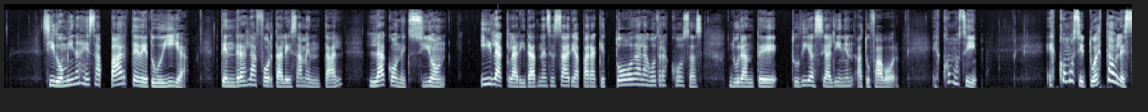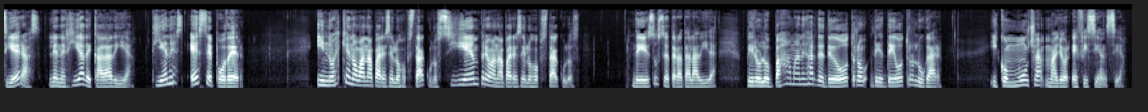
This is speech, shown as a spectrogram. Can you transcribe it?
si dominas esa parte de tu día, tendrás la fortaleza mental, la conexión y la claridad necesaria para que todas las otras cosas durante tu día se alineen a tu favor. Es como si es como si tú establecieras la energía de cada día. Tienes ese poder. Y no es que no van a aparecer los obstáculos, siempre van a aparecer los obstáculos. De eso se trata la vida, pero los vas a manejar desde otro, desde otro lugar y con mucha mayor eficiencia,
